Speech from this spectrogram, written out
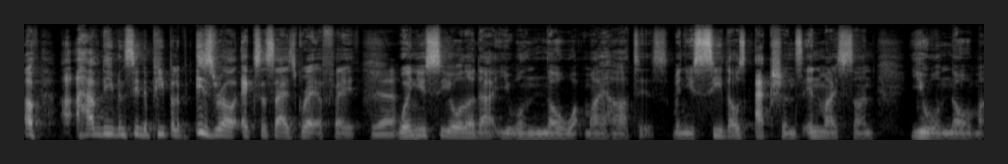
I haven't even seen the people of Israel exercise greater faith. Yeah. When you see all of that, you will know what my heart is. When you see those actions in my son, you will know my,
